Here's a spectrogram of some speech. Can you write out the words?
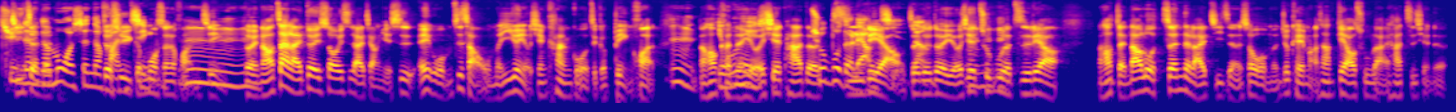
急诊的陌生的就是一个陌生的环境。对，然后再来对兽医师来讲也是，哎，我们至少我们医院有先看过这个病患，嗯，然后可能有一些他的资料，对对对，有一些初步的资料，然后等到如果真的来急诊的时候，我们就可以马上调出来他之前的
